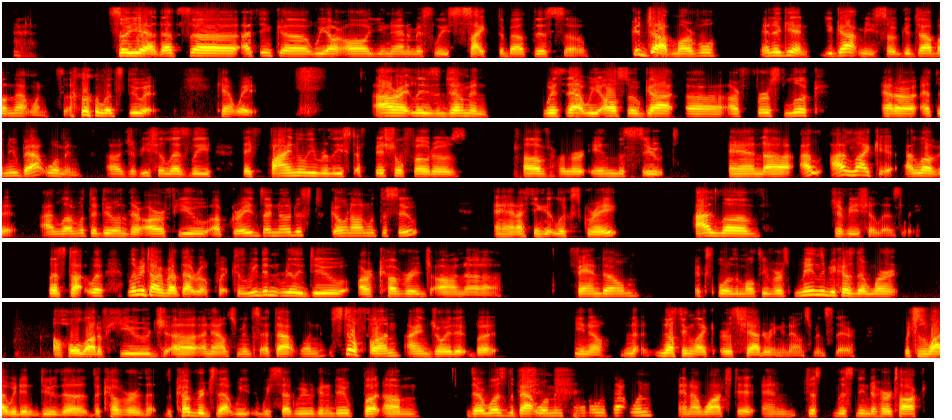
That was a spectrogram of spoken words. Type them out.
So yeah, that's. Uh, I think uh, we are all unanimously psyched about this. So good job, Marvel. And again, you got me. So good job on that one. So let's do it. Can't wait. All right, ladies and gentlemen. With that, we also got uh, our first look at our at the new Batwoman, uh, Javicia Leslie. They finally released official photos of her in the suit, and uh, I I like it. I love it. I love what they're doing. There are a few upgrades I noticed going on with the suit, and I think it looks great. I love Javicia Leslie. Let's talk. Let, let me talk about that real quick because we didn't really do our coverage on uh, fandom explore the multiverse mainly because there weren't a whole lot of huge uh, announcements at that one. Still fun. I enjoyed it, but you know, n- nothing like earth-shattering announcements there, which is why we didn't do the the cover that the coverage that we we said we were going to do. But um, there was the Batwoman panel with that one, and I watched it, and just listening to her talk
